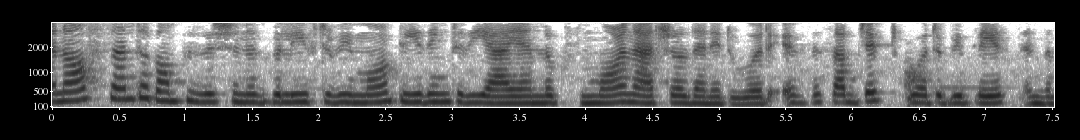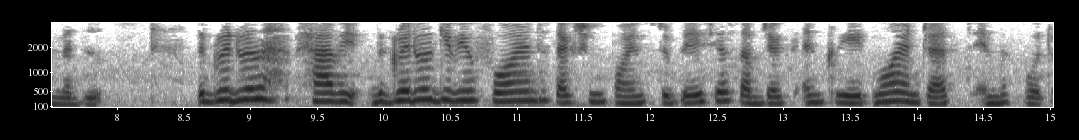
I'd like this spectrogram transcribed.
An off-center composition is believed to be more pleasing to the eye and looks more natural than it would if the subject were to be placed in the middle. The grid will have the grid will give you four intersection points to place your subjects and create more interest in the photo.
